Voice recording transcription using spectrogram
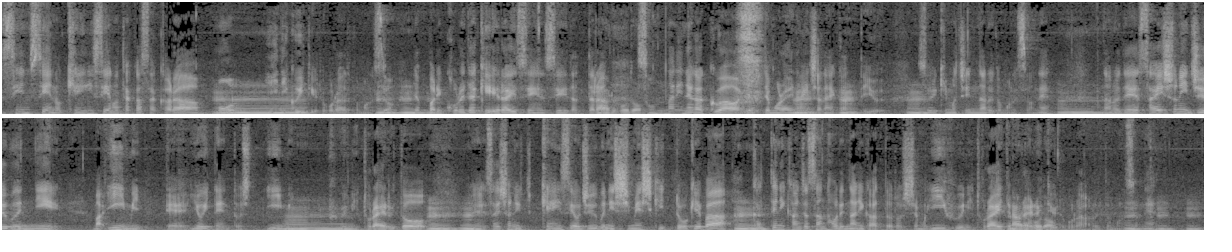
先生の権威性の高さからも言いにくいっていうところあると思うんですよ、うん。うんうんやっぱりこれだけ偉い先生だったらそんなに長くはやってもらえないんじゃないかっていう、うん。うん。そういう気持ちになると思うんですよね、うん。なので最初に十分に、まあ、いい意味、えー良い点としていい意味うん風に捉えると、うんうんえー最初に権威性を十分に示しきっておけば、うん。勝手に患者さんの方で何かあったとしてもいい風に捉えてもらえるというところがあると思うんですよね、うんうんうん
